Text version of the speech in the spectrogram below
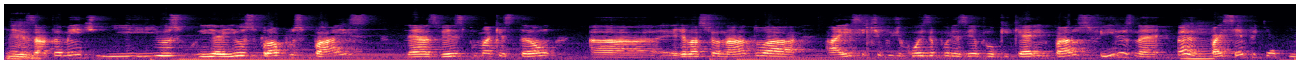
Né? Exatamente. E, e, os, e aí os próprios pais, né, às vezes por uma questão uh, relacionado a, a esse tipo de coisa, por exemplo, o que querem para os filhos, né? Uhum. O pai sempre quer o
